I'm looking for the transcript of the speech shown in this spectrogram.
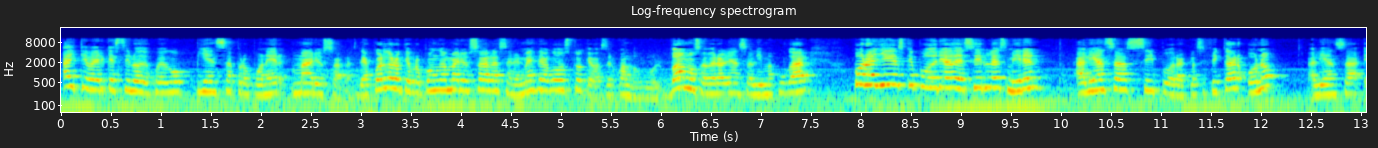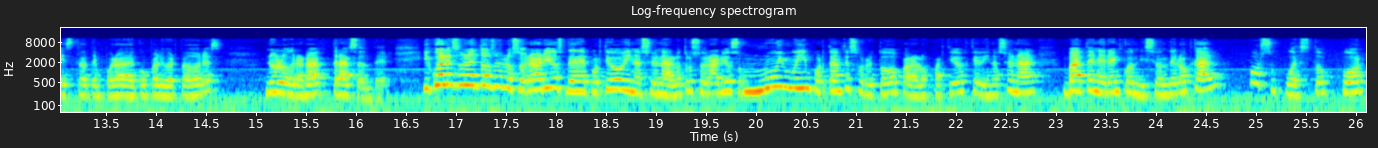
hay que ver qué estilo de juego piensa proponer Mario Salas. De acuerdo a lo que proponga Mario Salas en el mes de agosto, que va a ser cuando volvamos a ver Alianza Lima jugar, por allí es que podría decirles, miren, Alianza sí podrá clasificar o no. Alianza esta temporada de Copa Libertadores no logrará trascender. ¿Y cuáles son entonces los horarios de Deportivo Binacional? Otros horarios muy muy importantes, sobre todo para los partidos que Binacional va a tener en condición de local, por supuesto, por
